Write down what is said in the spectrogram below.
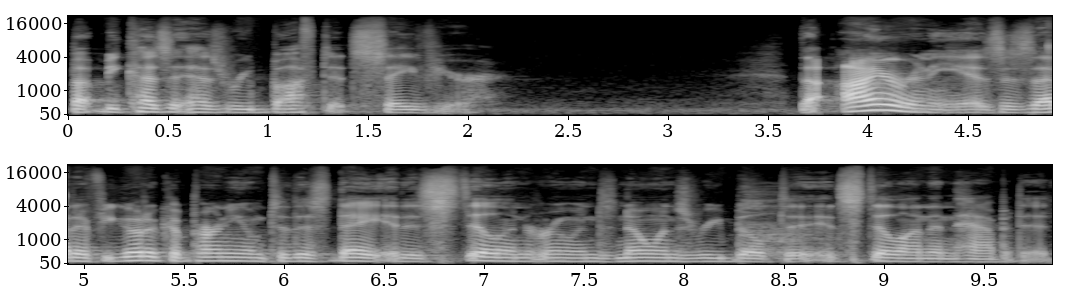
but because it has rebuffed its Savior. The irony is, is that if you go to Capernaum to this day, it is still in ruins. No one's rebuilt it, it's still uninhabited,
